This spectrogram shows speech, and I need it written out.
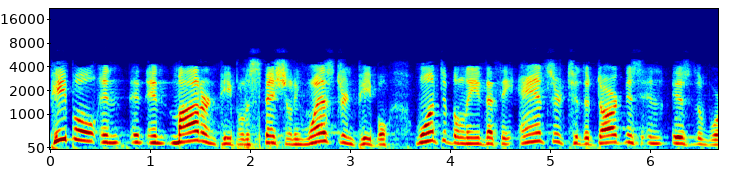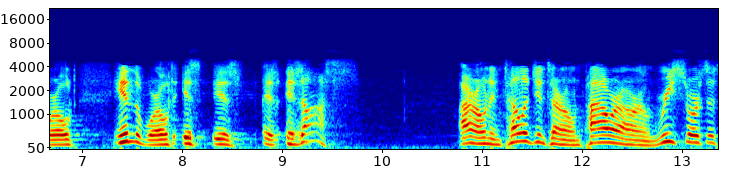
People, in, in, in, modern people, especially Western people, want to believe that the answer to the darkness in, is the world in the world is, is, is, is us. Our own intelligence, our own power, our own resources,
